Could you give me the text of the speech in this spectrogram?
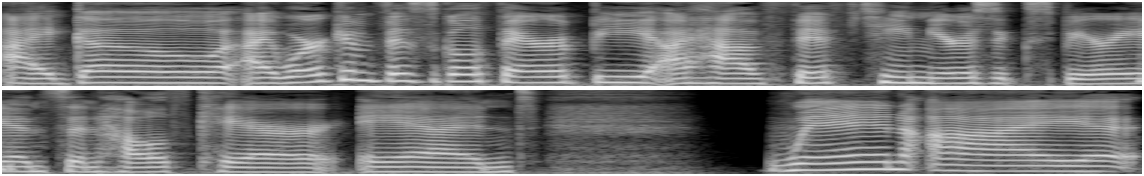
I go, I work in physical therapy. I have 15 years experience in healthcare and when I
